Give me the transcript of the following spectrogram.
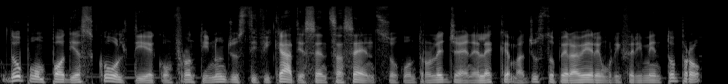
Dopo un po' di ascolti e confronti non giustificati e senza senso contro le Genelec, ma giusto per avere un riferimento pro,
